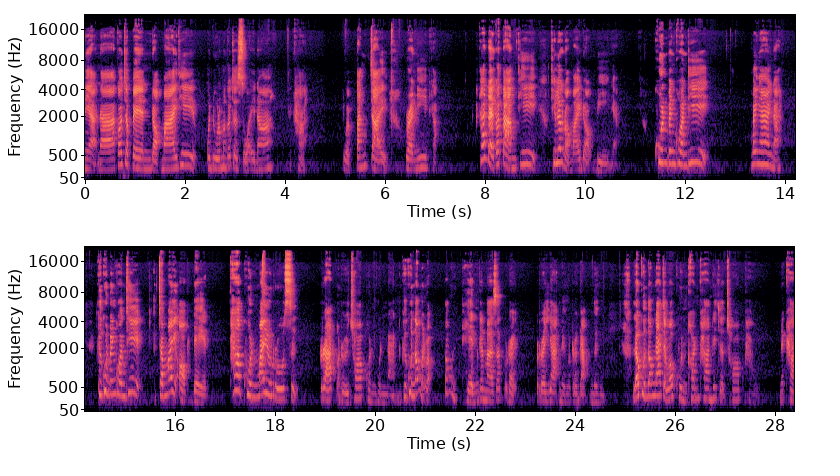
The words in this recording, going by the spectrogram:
เนี่ยนะ ก็จะเป็นดอกไม้ที่ดูแล้วมันก็จะสวยเนาะนะคะ ดูแบบตั้งใจประณีตค่ะ ท่านใดก็ตามที่ที่เลือกดอกไม้ดอก B เนี่ย คุณเป็นคนที่ไม่ง่ายนะ คือคุณเป็นคนที่จะไม่ออกเดท ถ้าคุณไม่รู้สึกรักหรือชอบคนคนนั้น คือคุณต้องเหมือนแบบต้องเห็นกันมาสักระระยะหนึ่งระดับหนึ่ง แล้วคุณต้องแน่ใจว่าคุณค่อนข้างที่จะชอบเขานะคะ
